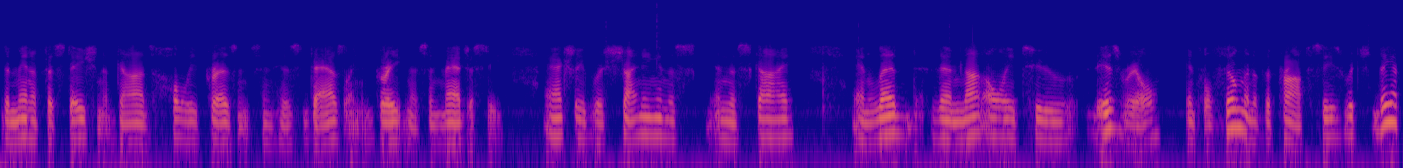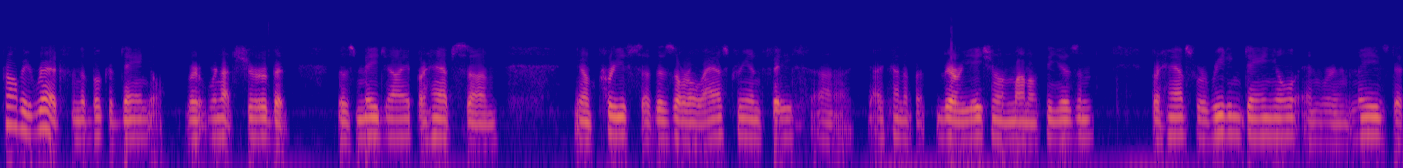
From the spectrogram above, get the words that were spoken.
the manifestation of God's holy presence and His dazzling greatness and majesty actually was shining in the in the sky and led them not only to Israel in fulfillment of the prophecies, which they had probably read from the book of Daniel. We're, we're not sure, but those magi, perhaps, um, you know, priests of the Zoroastrian faith, uh, a kind of a variation on monotheism, Perhaps we're reading Daniel and we're amazed at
